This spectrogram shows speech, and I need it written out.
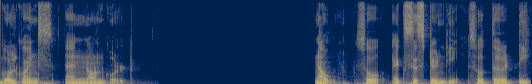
gold coins and non-gold. Now so x is 20 so 30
